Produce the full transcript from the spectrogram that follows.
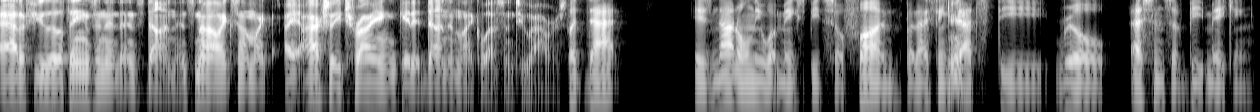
add a few little things and it, it's done. It's not like some like I actually try and get it done in like less than two hours. But that is not only what makes beats so fun, but I think Yeah. that's the real essence of beat making.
